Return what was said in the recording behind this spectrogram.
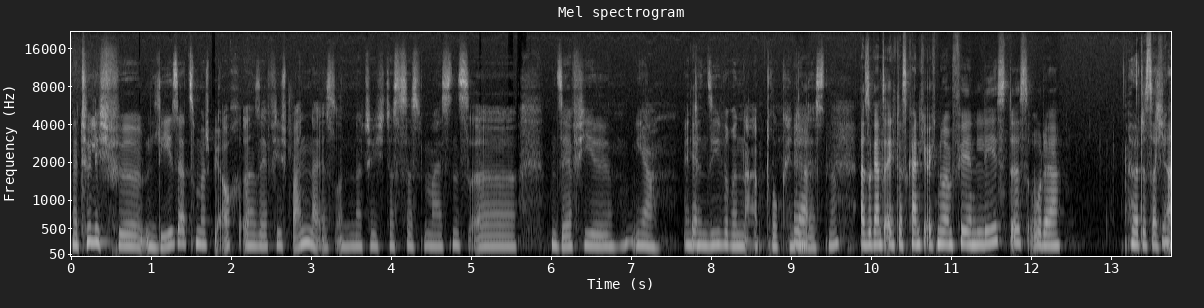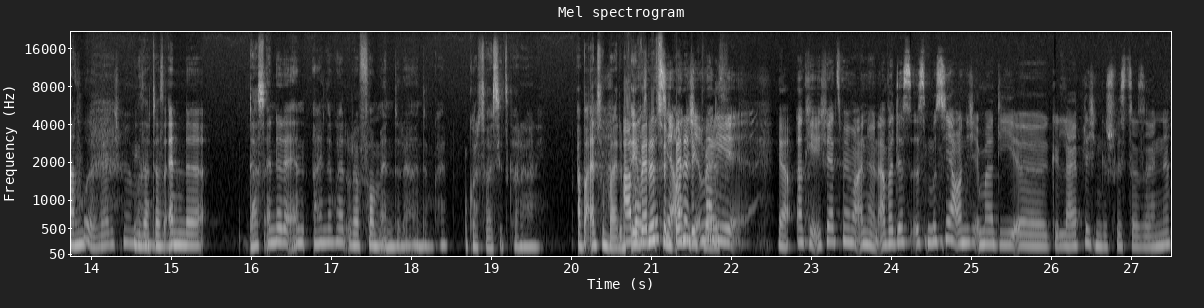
natürlich für einen Leser zum Beispiel auch äh, sehr viel spannender ist und natürlich, dass das meistens äh, einen sehr viel, ja, intensiveren Abdruck hinterlässt. Ne? Also ganz ehrlich, das kann ich euch nur empfehlen. Lest es oder hört es euch Klingt an. cool, werde ich mir Wie gesagt, das. Ende, das Ende der Einsamkeit oder vom Ende der Einsamkeit? Oh Gott, das weiß ich jetzt gerade gar nicht. Aber eins von beidem. Aber Ihr es werdet müssen für Benedikt immer die, Ja. Okay, ich werde es mir mal anhören. Aber das, es müssen ja auch nicht immer die äh, leiblichen Geschwister sein. Ne?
